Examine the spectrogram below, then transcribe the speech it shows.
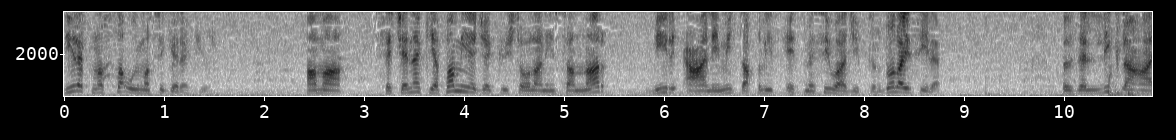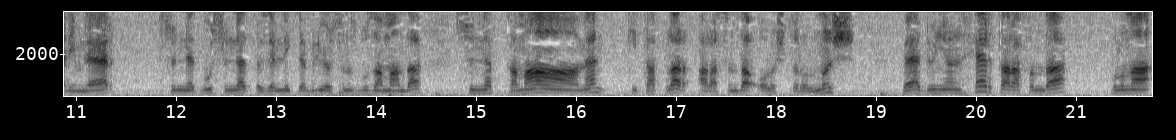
Direkt nassa uyması gerekiyor. Ama seçenek yapamayacak güçte olan insanlar bir alimi taklit etmesi vaciptir. Dolayısıyla özellikle alimler sünnet bu sünnet özellikle biliyorsunuz bu zamanda sünnet tamamen kitaplar arasında oluşturulmuş ve dünyanın her tarafında buluna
